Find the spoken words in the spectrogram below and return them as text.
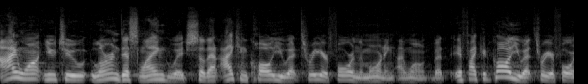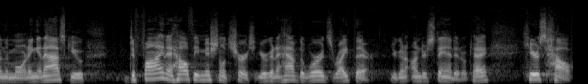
I want you to learn this language so that I can call you at three or four in the morning. I won't, but if I could call you at three or four in the morning and ask you, define a healthy missional church. You're going to have the words right there. You're going to understand it, okay? Here's health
